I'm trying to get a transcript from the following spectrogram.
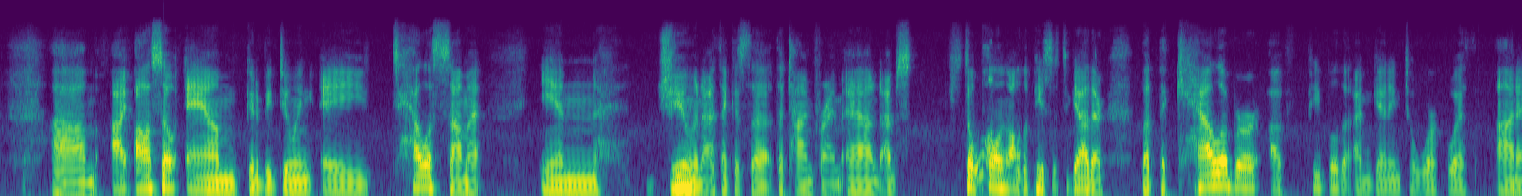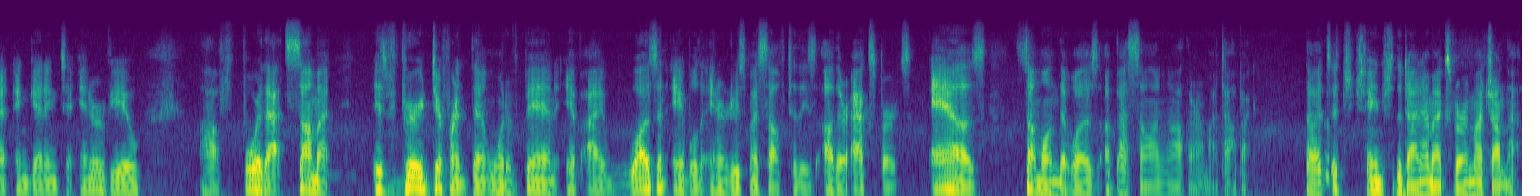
Um, I also am going to be doing a telesummit in June, I think is the the time frame, and I'm st- still pulling all the pieces together. But the caliber of people that I'm getting to work with on it and getting to interview uh, for that summit is very different than would have been if I wasn't able to introduce myself to these other experts as someone that was a best-selling author on my topic. So it's it's changed the dynamics very much on that.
